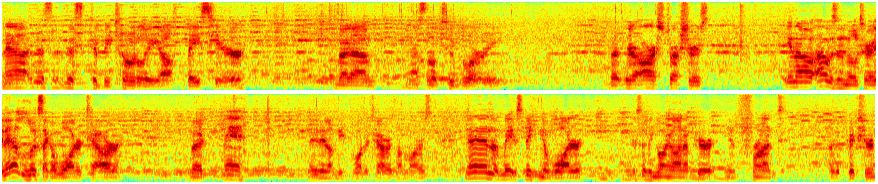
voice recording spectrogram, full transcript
Now this this could be totally off base here, but um, that's a little too blurry. But there are structures. You know, I was in the military. That looks like a water tower, but eh, maybe they don't need water towers on Mars. And speaking of water, there's something going on up here in front of the picture.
